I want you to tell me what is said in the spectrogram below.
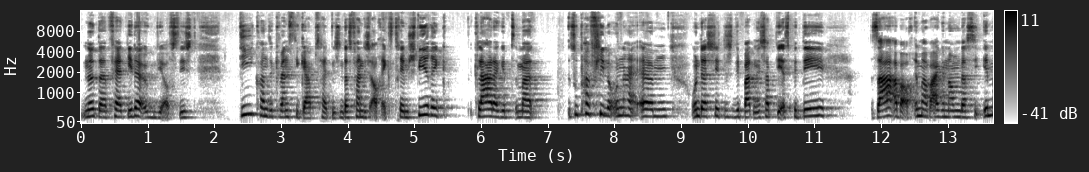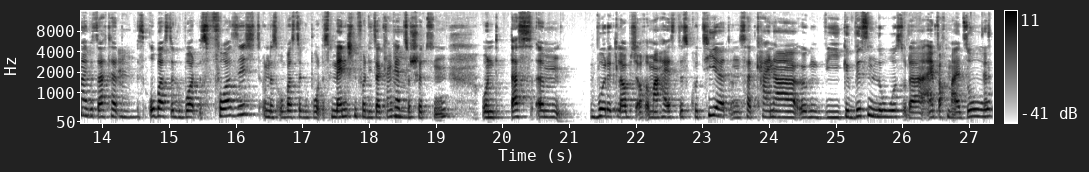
ne, da fährt jeder irgendwie auf Sicht. Die Konsequenz, die gab es halt nicht. Und das fand ich auch extrem schwierig. Klar, da gibt's immer super viele ähm, unterschiedliche Debatten. Ich habe die SPD sah aber auch immer wahrgenommen, dass sie immer gesagt hat, mhm. das oberste Gebot ist Vorsicht und das oberste Gebot ist Menschen vor dieser Krankheit mhm. zu schützen. Und das ähm, wurde, glaube ich, auch immer heiß diskutiert und es hat keiner irgendwie gewissenlos oder einfach mal so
